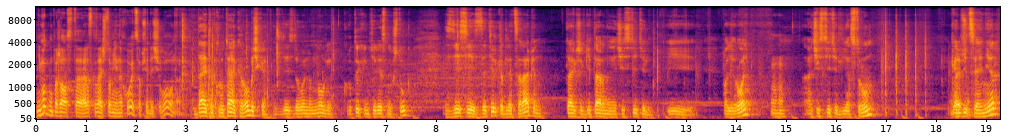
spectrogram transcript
не мог бы, пожалуйста, рассказать, что в ней находится, вообще для чего она? Да, это крутая коробочка. Здесь довольно много крутых, интересных штук. Здесь есть затирка для царапин, также гитарный очиститель и полироль, очиститель для струн, Дальше. кондиционер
